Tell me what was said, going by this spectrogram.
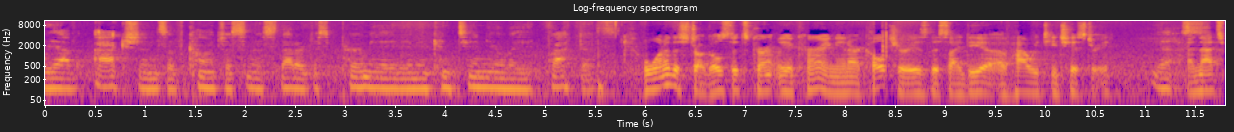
we have actions of consciousness that are just permeating and continually practiced. One of the struggles that's currently occurring in our culture is this idea of how we teach history. Yes. And that's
